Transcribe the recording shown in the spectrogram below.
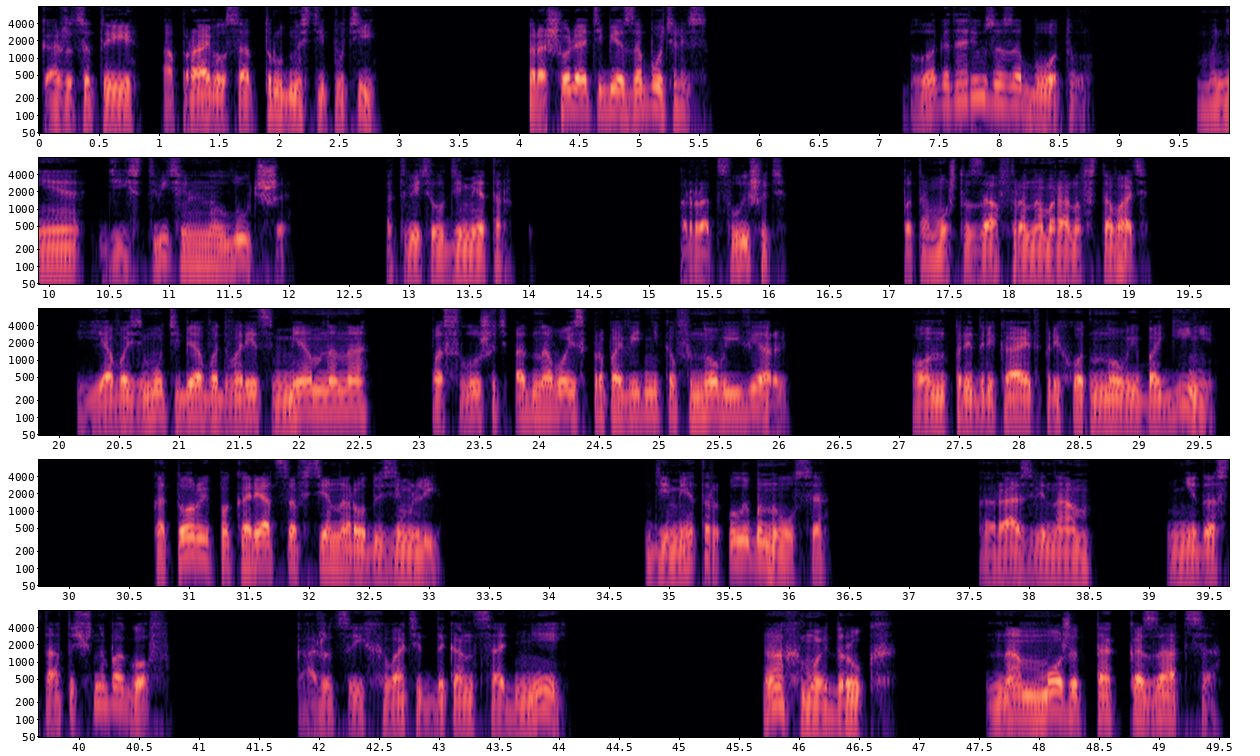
«Кажется, ты оправился от трудностей пути. Хорошо ли о тебе заботились?» «Благодарю за заботу. Мне действительно лучше». — ответил Диметр. «Рад слышать, потому что завтра нам рано вставать. Я возьму тебя во дворец Мемнона послушать одного из проповедников новой веры. Он предрекает приход новой богини, которой покорятся все народы земли». Диметр улыбнулся. «Разве нам недостаточно богов?» Кажется, их хватит до конца дней. Ах, мой друг, нам может так казаться,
